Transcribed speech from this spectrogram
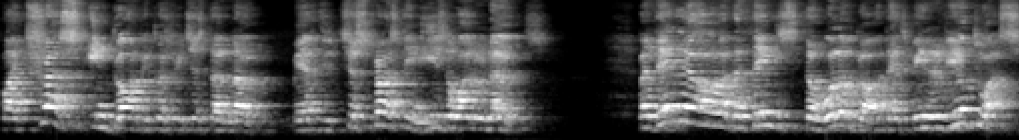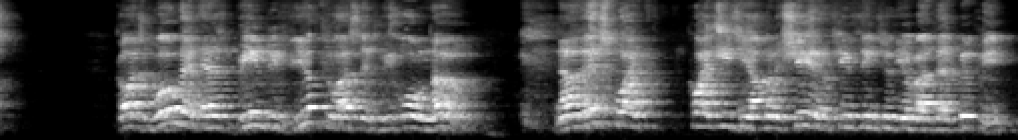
by trust in God because we just don't know. We have to just trust Him. He's the one who knows. But then there are the things, the will of God that's been revealed to us. God's will that has been revealed to us that we all know. Now that's quite quite easy. I'm going to share a few things with you about that quickly.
